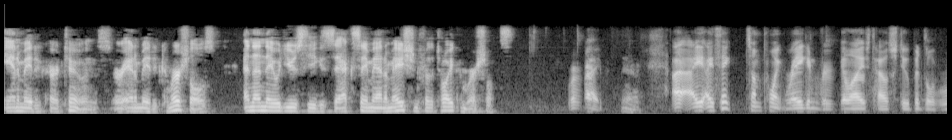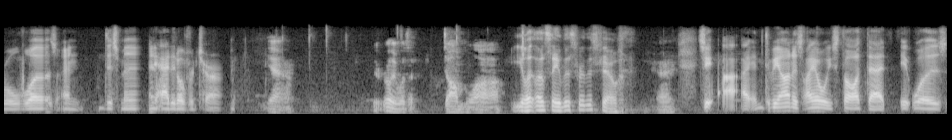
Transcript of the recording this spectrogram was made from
animated cartoons or animated commercials, and then they would use the exact same animation for the toy commercials. Right. Yeah. I, I- I think at some point Reagan realized how stupid the rule was and dismissed and had it overturned. Yeah, it really was a dumb law. You, let, us save this for the show. Okay. See, I, I- to be honest, I always thought that it was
